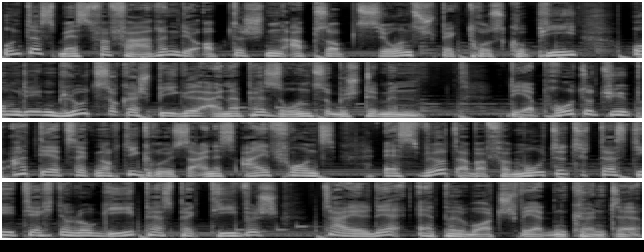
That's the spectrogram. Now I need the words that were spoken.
und das Messverfahren der optischen Absorptionsspektroskopie, um den Blutzuckerspiegel einer Person zu bestimmen. Der Prototyp hat derzeit noch die Größe eines iPhones. Es wird aber vermutet, dass die Technologie perspektivisch Teil der Apple Watch werden könnte.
